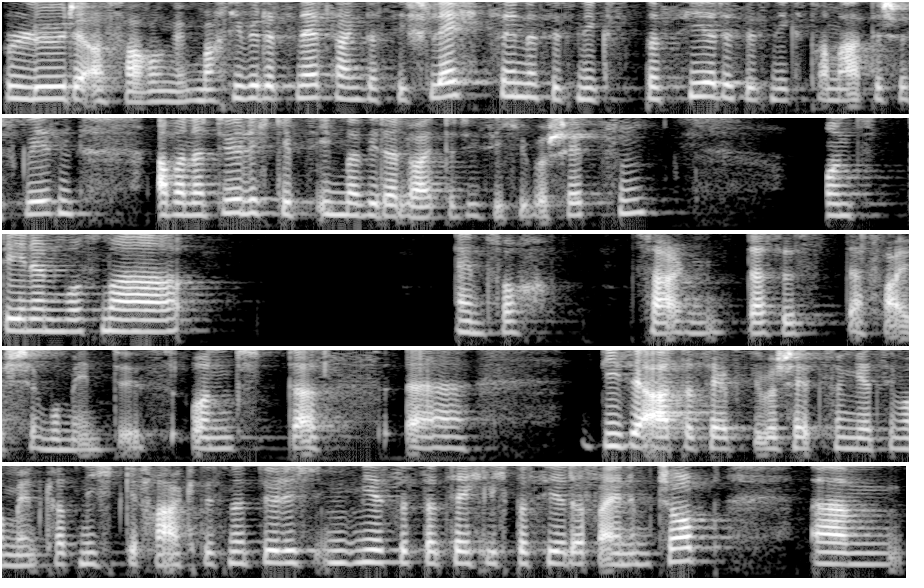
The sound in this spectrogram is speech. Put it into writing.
blöde Erfahrungen gemacht. Ich würde jetzt nicht sagen, dass sie schlecht sind, es ist nichts passiert, es ist nichts Dramatisches gewesen, aber natürlich gibt es immer wieder Leute, die sich überschätzen und denen muss man einfach sagen, dass es der falsche Moment ist und dass äh, diese Art der Selbstüberschätzung jetzt im Moment gerade nicht gefragt ist. Natürlich, mir ist das tatsächlich passiert auf einem Job. Ähm,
